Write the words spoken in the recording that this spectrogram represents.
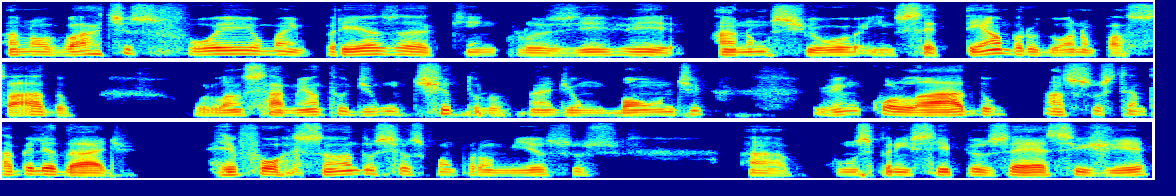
a Novartis foi uma empresa que, inclusive, anunciou em setembro do ano passado o lançamento de um título, né, de um bonde vinculado à sustentabilidade, reforçando seus compromissos ah, com os princípios ESG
